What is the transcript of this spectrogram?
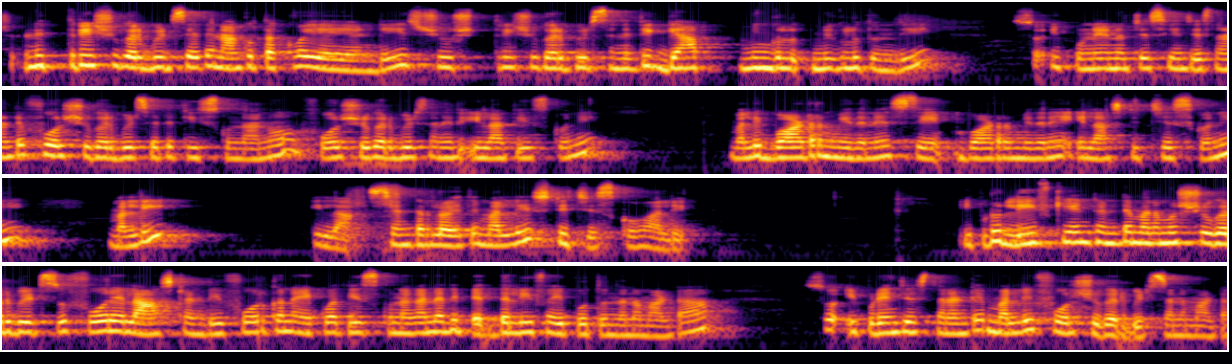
చూడండి త్రీ షుగర్ బీట్స్ అయితే నాకు తక్కువ అయ్యాయండి షూ త్రీ షుగర్ బీట్స్ అనేది గ్యాప్ మిగులు మిగులుతుంది. సో ఇప్పుడు నేను వచ్చేసి ఏం చేశానంటే ఫోర్ షుగర్ బీట్స్ అయితే తీసుకున్నాను. ఫోర్ షుగర్ బీడ్స్ అనేది ఇలా తీసుకొని మళ్ళీ బార్డర్ మీదనే సేమ్ బార్డర్ మీదనే ఇలా స్టిచ్ చేసుకొని మళ్ళీ ఇలా సెంటర్లో అయితే మళ్ళీ స్టిచ్ చేసుకోవాలి. ఇప్పుడు లీఫ్కి ఏంటంటే మనము షుగర్ బీడ్స్ ఫోర్ లాస్ట్ అండి. ఫోర్ కన్నా ఎక్కువ తీసుకున్నా కానీ అది పెద్ద లీఫ్ అయిపోతుందన్నమాట. సో ఇప్పుడు ఏం చేస్తానంటే మళ్ళీ ఫోర్ షుగర్ బీడ్స్ అనమాట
